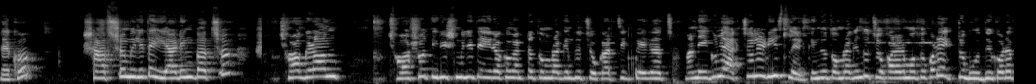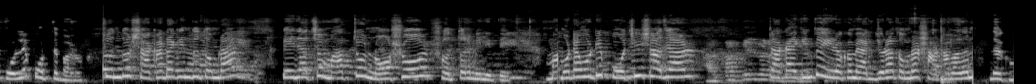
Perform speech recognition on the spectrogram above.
দেখো, সাতশো মিলিতে ইয়ারিং পাচ্ছ। ছ গ্রাম ছশো তিরিশ মিলিতে এইরকম একটা তোমরা কিন্তু চোকার চিক পেয়ে যাচ্ছ। মানে এগুলো অ্যাকচুয়ালি রিসলেট, কিন্তু তোমরা কিন্তু চোকারের মতো করে একটু বুদ্ধি করে পড়লে পড়তে পারো। সুন্দর শাখাটা কিন্তু তোমরা পেয়ে যাচ্ছ মাত্র নশো সত্তর মিলিতে মোটামুটি পঁচিশ হাজার টাকায় কিন্তু এইরকম এক জোড়া তোমরা শাখা বাঁধানো দেখো,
